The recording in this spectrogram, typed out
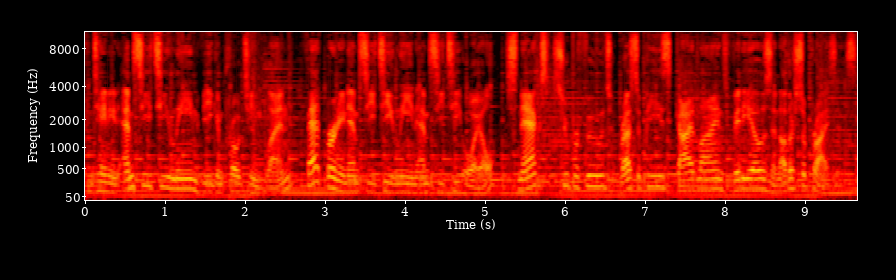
containing MCT Lean Vegan Protein Blend, fat burning MCT Lean MCT Oil, snacks, superfoods, recipes, guidelines, videos, and other surprises.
